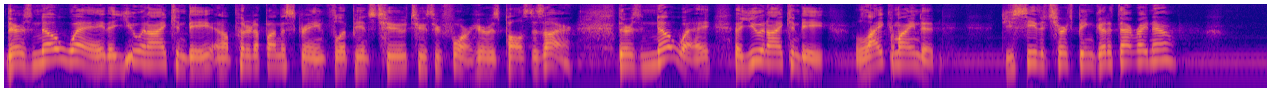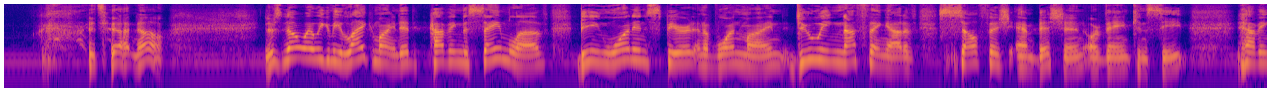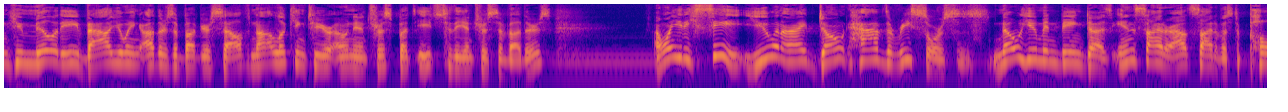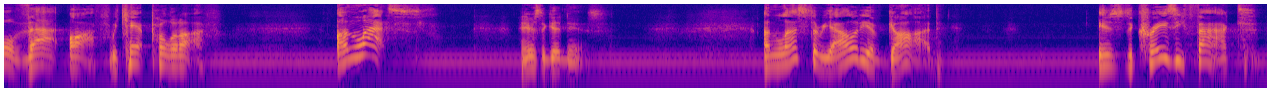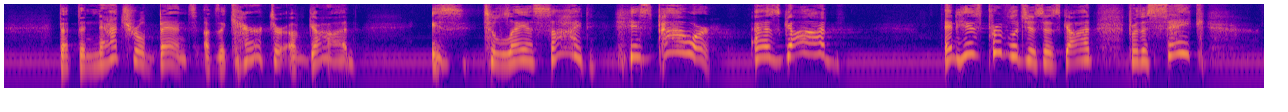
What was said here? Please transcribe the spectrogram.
There's no way that you and I can be, and I'll put it up on the screen Philippians 2 2 through 4. Here is Paul's desire. There's no way that you and I can be like minded. Do you see the church being good at that right now? it's, uh, no. There's no way we can be like minded, having the same love, being one in spirit and of one mind, doing nothing out of selfish ambition or vain conceit, having humility, valuing others above yourself, not looking to your own interests, but each to the interests of others. I want you to see you and I don't have the resources. No human being does, inside or outside of us, to pull that off. We can't pull it off. Unless, here's the good news unless the reality of God is the crazy fact that the natural bent of the character of God is to lay aside his power as God and his privileges as God for the sake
